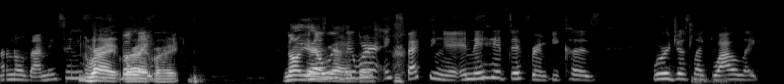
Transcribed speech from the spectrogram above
I don't know if that makes any sense. Right, right, like, right. No, yeah, you know, yeah, we, we weren't expecting it, and it hit different because we are just like, wow, like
